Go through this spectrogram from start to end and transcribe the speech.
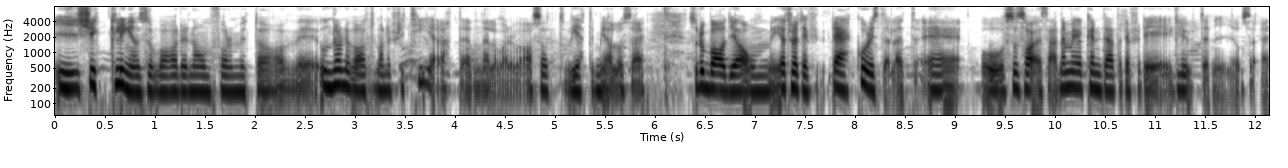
i kycklingen så var det någon form av, eh, undrar om det var att de hade friterat den eller vad det var, så att vetemjöl och så här. Så då bad jag om, jag tror att jag fick räkor istället. Eh, och så sa jag så här, nej men jag kan inte äta det för det är gluten i och så där.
